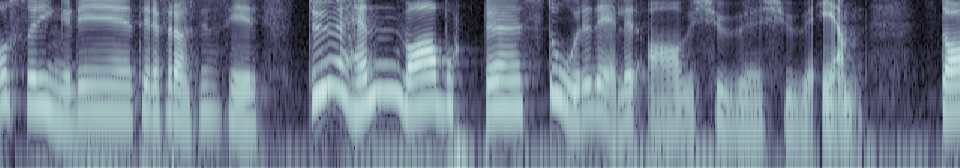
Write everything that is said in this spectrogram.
Og så ringer de til referansen og sier Du, hen var borte store deler av 2021. Da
